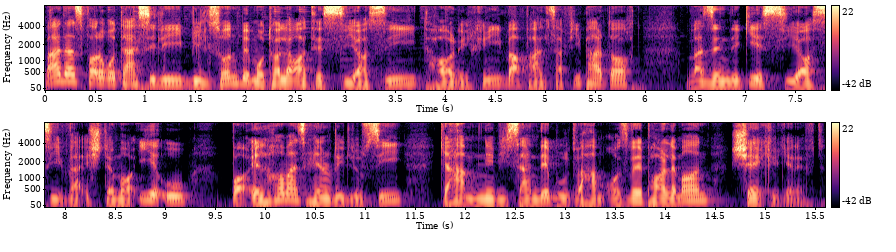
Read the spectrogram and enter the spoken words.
بعد از فارغ و تحصیلی ویلسون به مطالعات سیاسی، تاریخی و فلسفی پرداخت و زندگی سیاسی و اجتماعی او با الهام از هنری لوسی که هم نویسنده بود و هم عضو پارلمان شکل گرفت.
